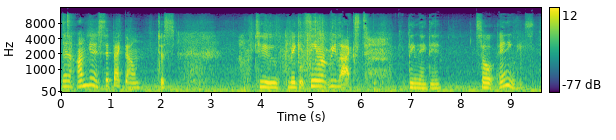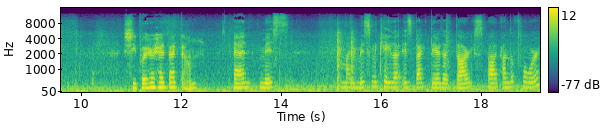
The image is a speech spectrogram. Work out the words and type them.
Then I'm gonna sit back down just to make it seem a relaxed thing they did. So, anyways, she put her head back down, and Miss, my Miss Mikayla is back there, that dark spot on the floor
